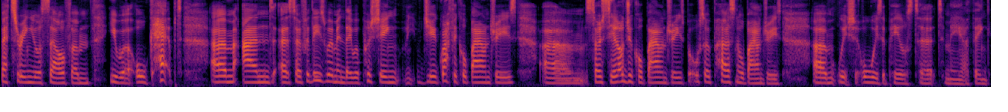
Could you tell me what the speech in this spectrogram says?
bettering yourself um, you were all kept um, and uh, so for these women they were pushing geographical boundaries um, sociological boundaries but also personal boundaries um, which always appeals to, to me I think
